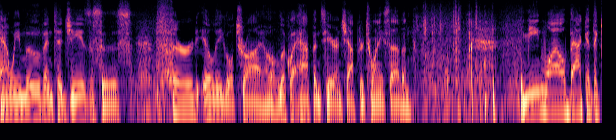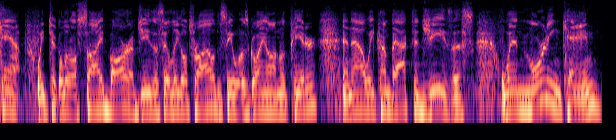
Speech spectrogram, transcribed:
and we move into Jesus' third illegal trial. Look what happens here in chapter 27. Meanwhile, back at the camp, we took a little sidebar of Jesus' illegal trial to see what was going on with Peter. And now we come back to Jesus. When morning came,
